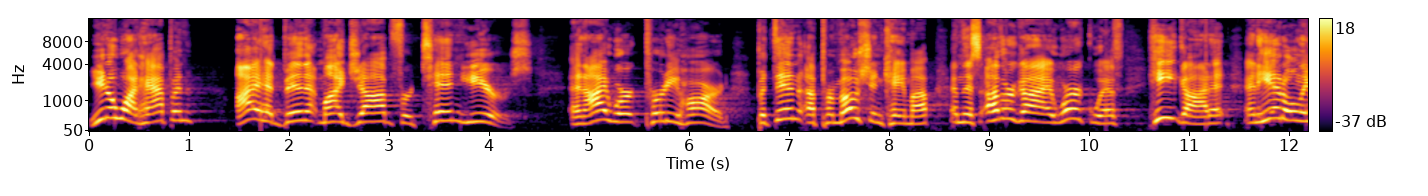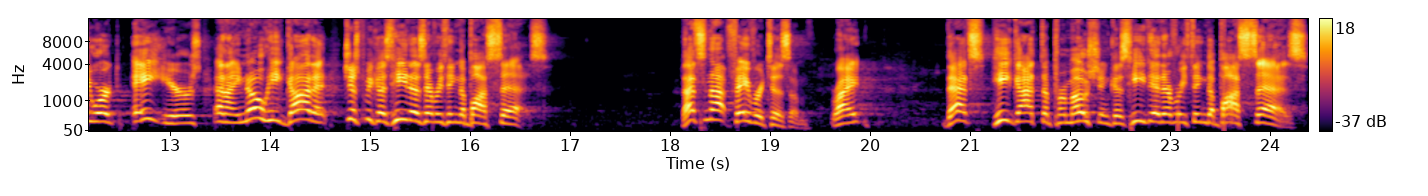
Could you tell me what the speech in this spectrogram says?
You know what happened? I had been at my job for 10 years and I worked pretty hard. But then a promotion came up, and this other guy I work with, he got it, and he had only worked eight years, and I know he got it just because he does everything the boss says. That's not favoritism, right? That's he got the promotion because he did everything the boss says.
